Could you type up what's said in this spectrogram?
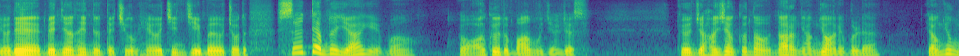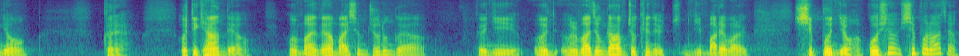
연애 몇 년 했는데 지금 헤어진 지 뭐 어쩌고 쓸데없는 이야기 뭐. 아 그래도 마음은 열렸어. 그 이제 한 시간 끝나고 나랑 양용 안 해볼래? 양용요? 그래. 어떻게 하는데요? 어, 마- 내가 말씀 주는 거야. 그니 얼마 정도 하면 좋겠냐? 니 말해봐라. 10분요. 하고 10분 하자.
